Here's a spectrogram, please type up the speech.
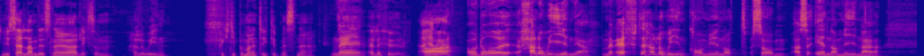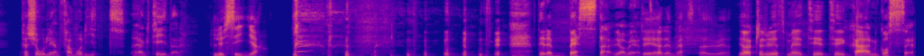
det är ju sällan det snöar liksom halloween. Förknippar man inte riktigt med snö. Nej, eller hur? Ja, Ja, och då halloween ja. Men efter halloween kom ju något som, alltså en av mina personliga favorithögtider. Lucia. det är det bästa jag vet. Det är det bästa du vet. Jag klär ut mig till, till stjärngosse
